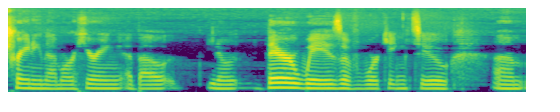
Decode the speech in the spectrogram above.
training them or hearing about, you know, their ways of working to, um,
